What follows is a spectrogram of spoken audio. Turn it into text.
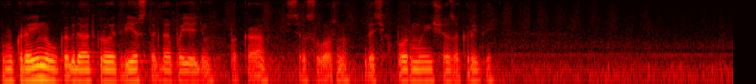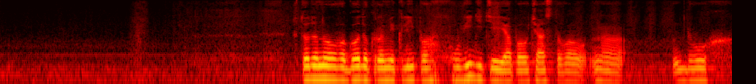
В Украину, когда откроют въезд, тогда поедем. Пока все сложно. До сих пор мы еще закрыты. Что до Нового года, кроме клипа, увидите, я поучаствовал на двух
